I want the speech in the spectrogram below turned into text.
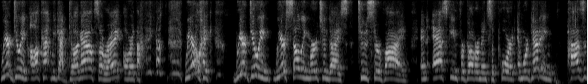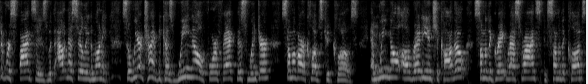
We are doing all kind we got dugouts all right over at the we are like we're doing we're selling merchandise to survive and asking for government support and we're getting positive responses without necessarily the money. So we are trying because we know for a fact this winter some of our clubs could close and we know already in chicago some of the great restaurants and some of the clubs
